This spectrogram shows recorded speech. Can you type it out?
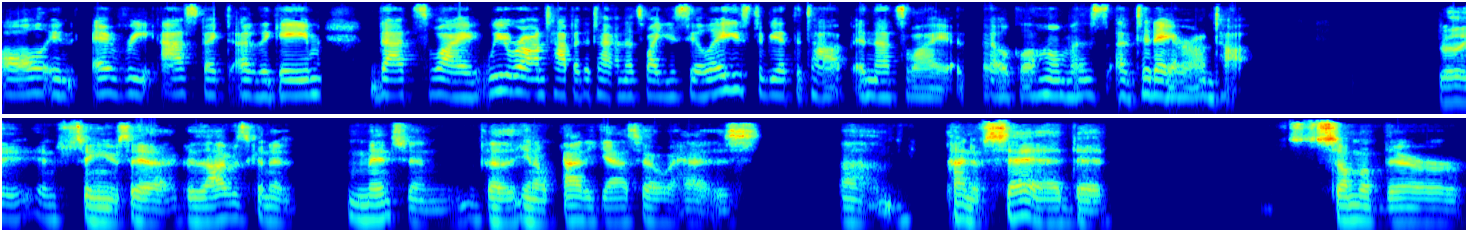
all in every aspect of the game, that's why we were on top at the time. That's why UCLA used to be at the top. And that's why the Oklahomas of today are on top. Really interesting you say that because I was going to mention the, you know, Patty Gasso has um, kind of said that some of their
